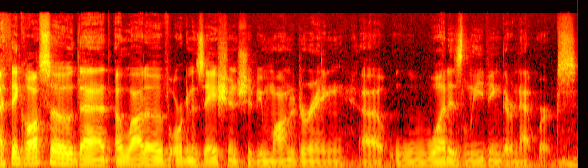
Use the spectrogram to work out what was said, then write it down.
I think also that a lot of organizations should be monitoring uh, what is leaving their networks.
